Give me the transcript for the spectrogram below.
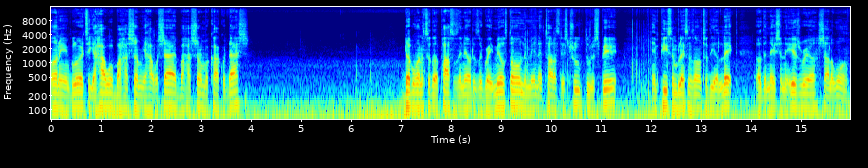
honor, and glory to Yahweh, Bahasham Yahweh Shai, Bahasham Rakakwadash. Double honor to the apostles and elders of Great Millstone, the men that taught us this truth through the Spirit. And peace and blessings unto the elect of the nation of Israel. Shalom.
